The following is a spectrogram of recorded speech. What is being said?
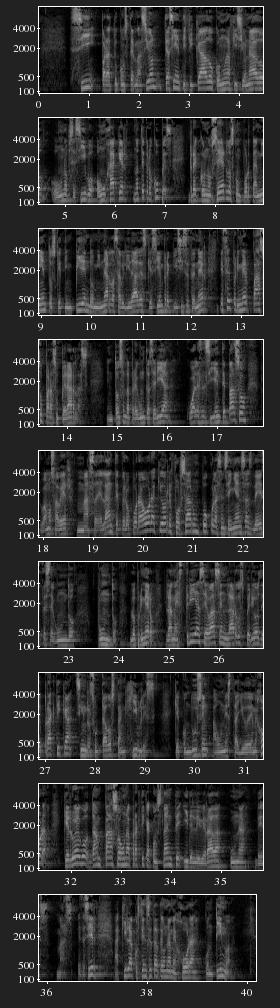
Si para tu consternación te has identificado con un aficionado o un obsesivo o un hacker, no te preocupes. Reconocer los comportamientos que te impiden dominar las habilidades que siempre quisiste tener es el primer paso para superarlas. Entonces la pregunta sería, ¿cuál es el siguiente paso? Lo vamos a ver más adelante, pero por ahora quiero reforzar un poco las enseñanzas de este segundo punto. Lo primero, la maestría se basa en largos periodos de práctica sin resultados tangibles que conducen a un estallido de mejora, que luego dan paso a una práctica constante y deliberada una vez más. Es decir, aquí la cuestión se trata de una mejora continua.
